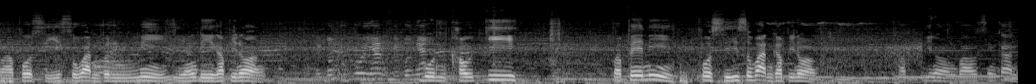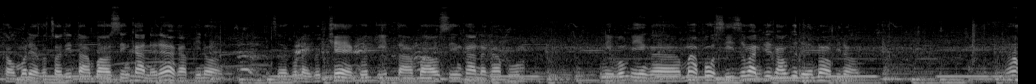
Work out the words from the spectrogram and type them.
ว่าโพธิ์ศรีสุวรรณเพิ่นมีอีหยังดีครับพี่น้องบุญเขาจีประเภทนี้ โพธิ์ศรีสุวรรณครับพี่น้องครับพี่น้องเบาเสียงข้านเขามาเดียวก็ซอยติดตามเบาเสียงข้านได้เด้อครับพี่น้องใส่คนไหนก็แชร์กดติดตามเบาเสียงข้านนะครับผมนี่ผมเองก็มาโพธิ์ศรีสุวรรณคือเขาคือเดิมเนาะพี่น้องเอา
